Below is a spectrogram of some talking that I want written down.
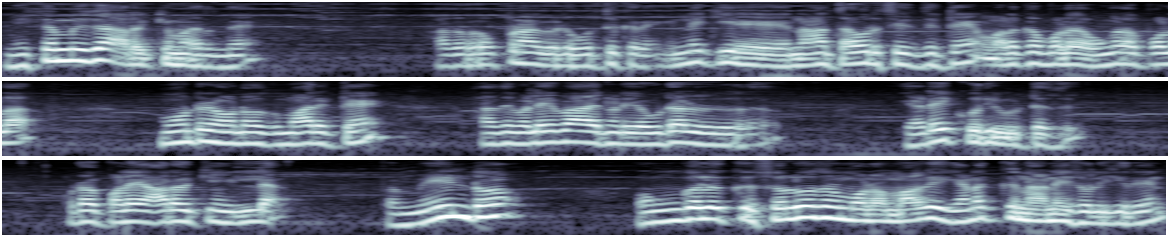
மிக மிக ஆரோக்கியமாக இருந்தேன். அதை ஓப்பனாக வீடு ஒத்துக்கிறேன். இன்றைக்கி நான் தவறு செஞ்சுட்டேன். வழக்கம் போல் உங்களை போல் மூன்று உணவுக்கு மாறிட்டேன். அது விளைவாக என்னுடைய உடல் எடை கூறிவிட்டது. உடல் பழைய ஆரோக்கியம் இல்லை. இப்போ மீண்டும் உங்களுக்கு சொல்வதன் மூலமாக எனக்கு நானே சொல்கிறேன்.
